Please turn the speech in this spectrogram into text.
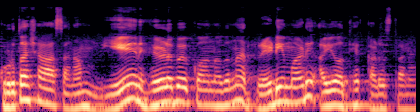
ಕೃತಶಾಸನಂ, ಏನು ಹೇಳಬೇಕು ಅನ್ನೋದನ್ನು ರೆಡಿ ಮಾಡಿ ಅಯೋಧ್ಯೆ ಕಳಿಸ್ತಾನೆ.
